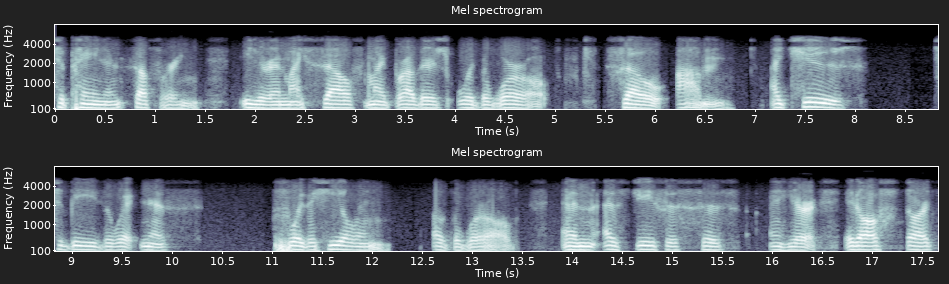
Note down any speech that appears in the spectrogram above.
to pain and suffering, either in myself, my brothers, or the world. So um, I choose to be the witness for the healing of the world. And as Jesus says and here, it all starts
